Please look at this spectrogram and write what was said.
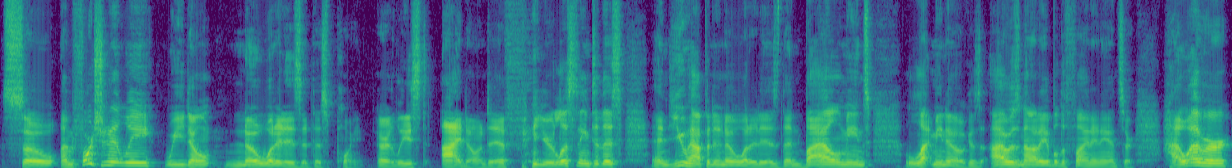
So, unfortunately, we don't know what it is at this point, or at least I don't. If you're listening to this and you happen to know what it is, then by all means, let me know because I was not able to find an answer. However,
